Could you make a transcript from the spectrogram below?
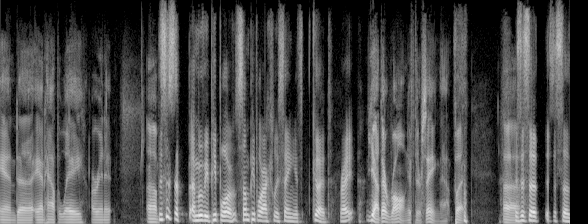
and uh, Anne Hathaway are in it. Um, This is a, a movie. People are some people are actually saying it's good, right? yeah, they're wrong if they're saying that, but uh, is this a is this a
